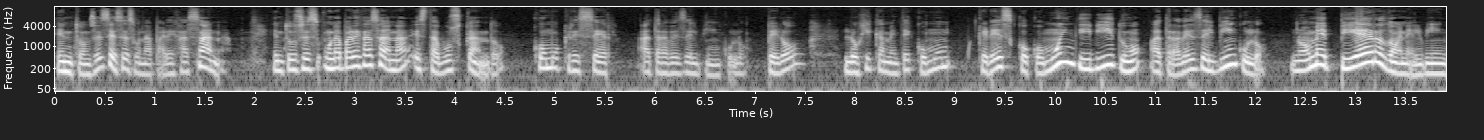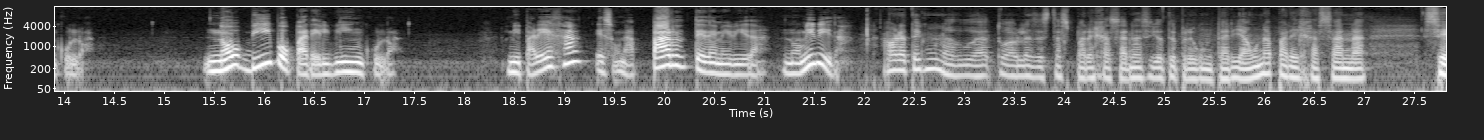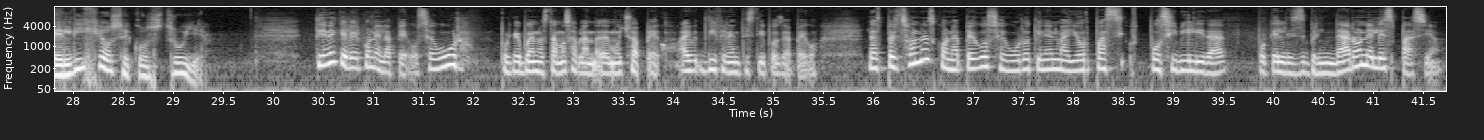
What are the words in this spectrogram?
Entonces, esa es una pareja sana. Entonces, una pareja sana está buscando cómo crecer a través del vínculo, pero lógicamente cómo crezco como individuo a través del vínculo. No me pierdo en el vínculo. No vivo para el vínculo. Mi pareja es una parte de mi vida, no mi vida. Ahora tengo una duda, tú hablas de estas parejas sanas y yo te preguntaría, ¿una pareja sana se elige o se construye? Tiene que ver con el apego seguro, porque bueno, estamos hablando de mucho apego, hay diferentes tipos de apego. Las personas con apego seguro tienen mayor posibilidad, porque les brindaron el espacio,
